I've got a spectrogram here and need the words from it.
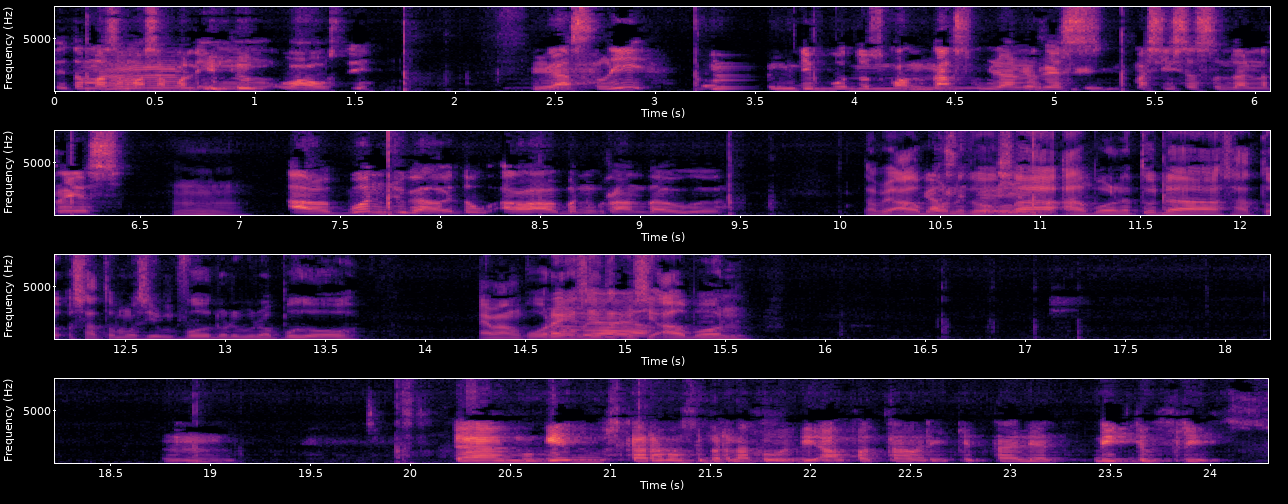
Itu masa-masa Hmm, paling itu- wow sih. Ya. Gasly diputus kontrak 9 Hmm, race, masih sisa 9 race. Hmm. Albon juga itu kalau Albon kurang tahu gue. Tapi Albon Gasly itu enggak, Albon itu udah satu satu musim full 2020. Emang kurang sih Iya, tapi si Albon. Hmm. Dan mungkin sekarang masih berlaku di Alpha Tauri. Kita lihat Nick De Vries.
